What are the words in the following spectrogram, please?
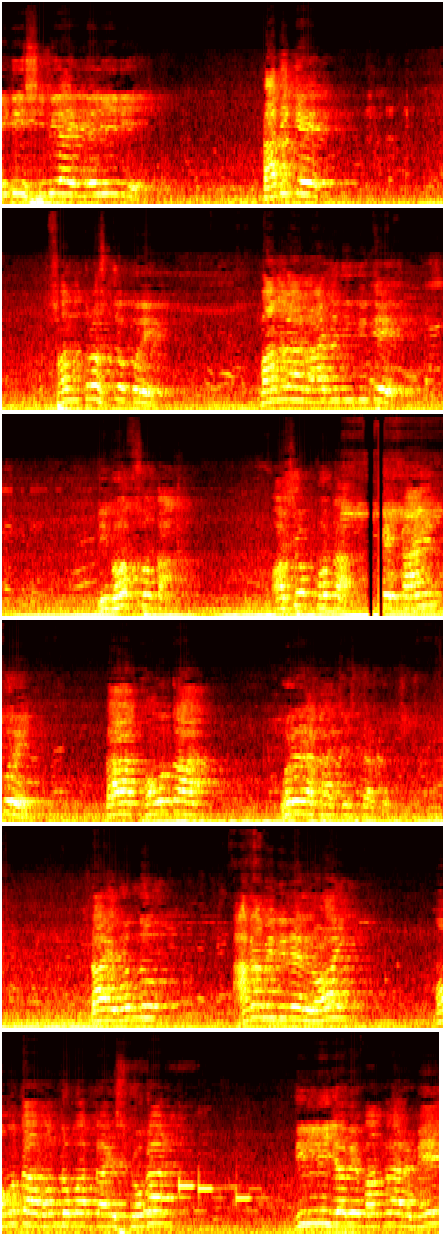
ইডি, সিবিআই লেলিয়ে দিয়ে তাদেরকে সন্ত্রস্ত করে বাংলার রাজনীতিতে বিভৎসতা, অসভ্যতা কায়েম করে তারা ক্ষমতা ধরে রাখার চেষ্টা করছে। তাই বন্ধু, আগামী দিনের লড়াই মমতা বন্দ্যোপাধ্যায়ের স্লোগান, দিল্লি যাবে বাংলার মেয়ে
